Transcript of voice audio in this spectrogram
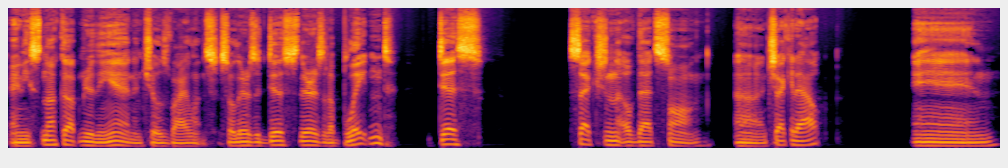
And he snuck up near the end and chose violence. So there's a diss, there's a blatant diss section of that song. Uh, check it out and,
